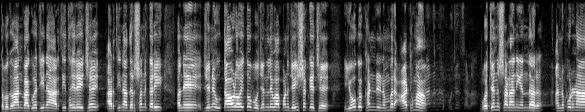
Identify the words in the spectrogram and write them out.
તો ભગવાન ભાગવતજીના આરતી થઈ રહી છે, આરતીના દર્શન કરી અને જેને ઉતાવળ હોય તો ભોજન લેવા પણ જઈ શકે છે. યોગખંડ નંબર આઠમાં ભોજનશાળાની અંદર અન્નપૂર્ણા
